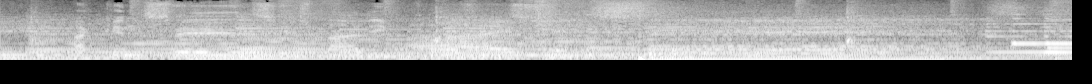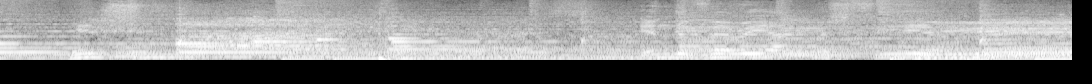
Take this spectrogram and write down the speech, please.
here. I can sense in the very atmosphere. The very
